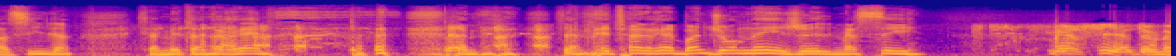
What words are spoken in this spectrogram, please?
temps-ci. Là. Ça m'étonnerait. ça m'étonnerait. Bonne journée, Gilles. Merci. Merci, à demain.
